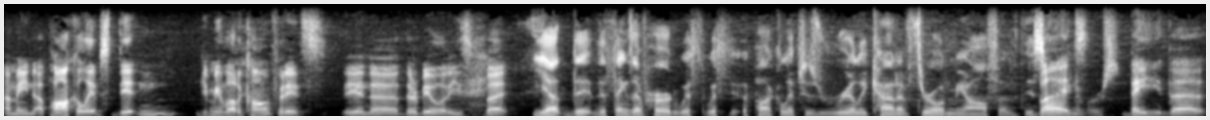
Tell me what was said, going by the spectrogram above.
I mean, Apocalypse didn't give me a lot of confidence in uh, their abilities, but Yeah, the the things I've heard with with Apocalypse is really kind of throwing me off of this whole universe. they the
